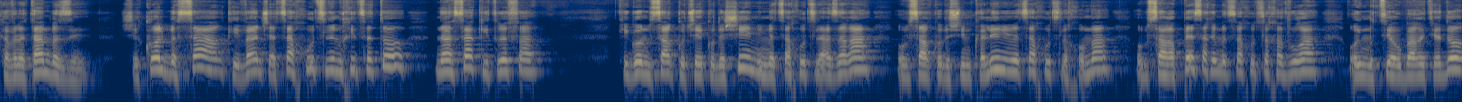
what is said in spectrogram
כוונתם בזה, שכל בשר, כיוון שיצא חוץ למחיצתו, נעשה כטרפה. כגון בשר קודשי קודשים, אם יצא חוץ לעזרה, או בשר קודשים קלים, אם יצא חוץ לחומה, או בשר הפסח, אם יצא חוץ לחבורה, או אם מוציא העובר את ידו,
